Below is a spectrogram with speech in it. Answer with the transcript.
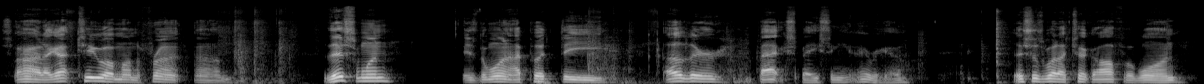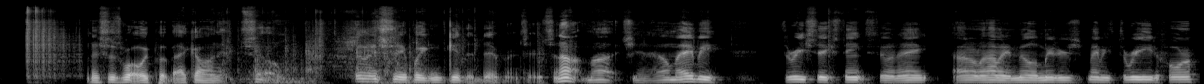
So, all right, I got two of them on the front. Um, this one is the one I put the other back spacing. There we go. This is what I took off of one. This is what we put back on it. So, let me see if we can get the difference here. It's not much, you know, maybe 3 sixteenths to an 8. I don't know how many millimeters, maybe 3 to 4.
